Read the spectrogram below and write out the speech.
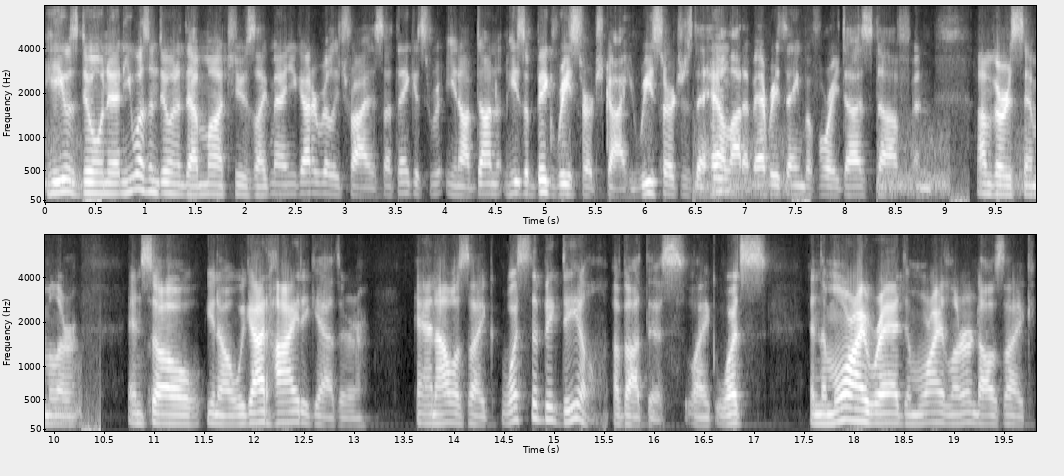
he was doing it and he wasn't doing it that much. He was like man you got to really try this. I think it's you know i've done he's a big research guy. He researches the hell out of everything before he does stuff and i'm very similar. And so you know we got high together and i was like what's the big deal about this? Like what's and the more i read the more i learned i was like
